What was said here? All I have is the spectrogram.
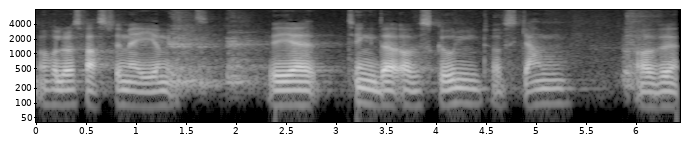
och håller oss fast vid mig och mitt. Vi är tyngda av skuld, av skam, av eh,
